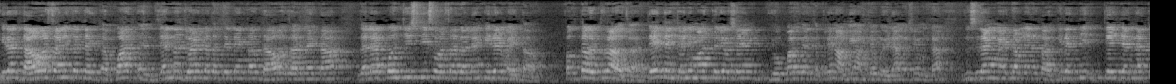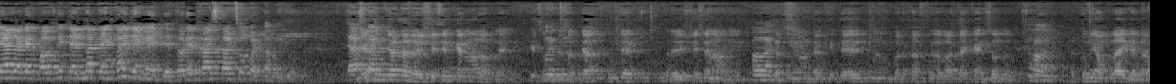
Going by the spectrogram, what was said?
कित्याक धा वर्सांनी तर पांच जेन्ना जॉयन जाता ते तांकां धा हजार मेळटा जाल्यार पंचवीस तीस वर्सां जाल्यार कितें मेळटा फक्त अठरा हजार. ते तेंच्यांनी मात तरी अशें घेवपाक जाय तकलेन आमी आमच्या भयणांक अशें म्हणटा दुसऱ्यांक मेळटा म्हणून येता कित्याक ती ते जेन्ना त्या जाग्यार पावतली तेन्ना तेंकांय ते मेळटले थोडे त्रास काडचो पडटा पयलो त्याच रजिस्ट्रेशन केन्ना जातलें? खंयचें? सद्या तुमचें रजिस्ट्रेशन न्ही हय. ते तुमी म्हणटा की ते बरखास्त जाला काय कॅन्सल जाता हय. तर तुमी अप्लाय केला.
